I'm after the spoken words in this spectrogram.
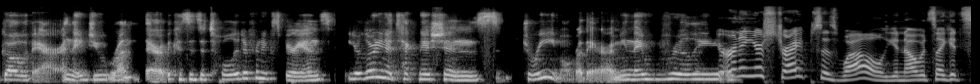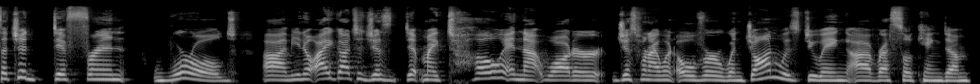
go there and they do run there because it's a totally different experience. You're learning a technician's dream over there. I mean, they really. You're earning your stripes as well. You know, it's like it's such a different world um, you know, I got to just dip my toe in that water just when I went over when Jon was doing uh, Wrestle Kingdom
